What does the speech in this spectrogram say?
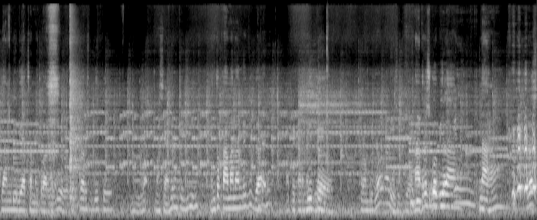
yang dilihat sama keluarga gue lu harus begitu masih ada yang kayak gini. untuk keamanan lu juga Tapi karena gitu dia kurang bergaul kali ya gua. nah terus gue bilang nah terus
